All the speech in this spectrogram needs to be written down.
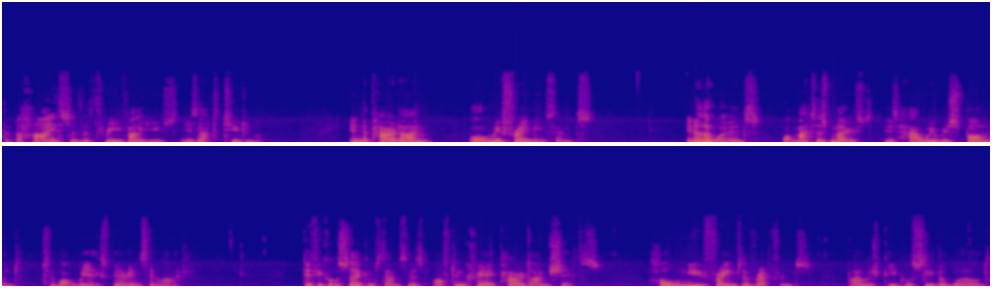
that the highest of the three values is attitudinal, in the paradigm or reframing sense. In other words, what matters most is how we respond to what we experience in life. Difficult circumstances often create paradigm shifts, whole new frames of reference by which people see the world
